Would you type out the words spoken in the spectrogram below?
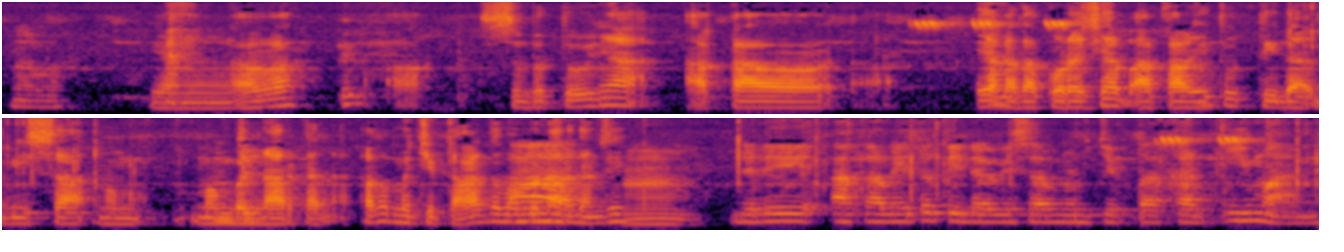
Kenapa? Yang apa? Sebetulnya akal ya kata kuresihab akal itu tidak bisa mem- membenarkan apa menciptakan atau Ah. membenarkan sih? Hmm. jadi akal itu tidak bisa menciptakan iman.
